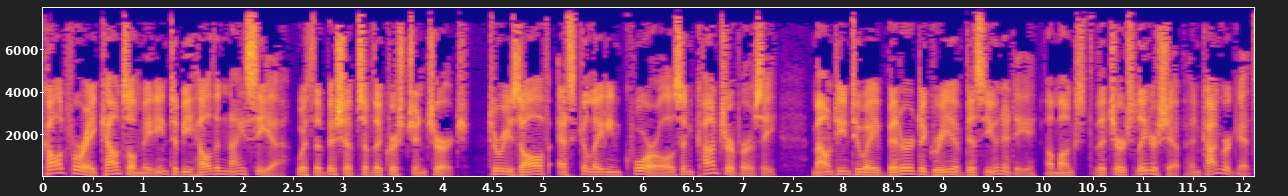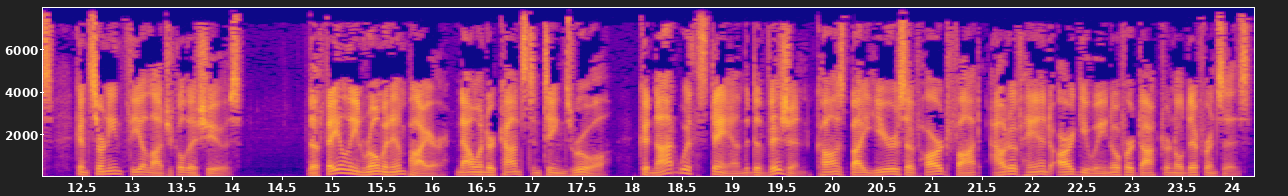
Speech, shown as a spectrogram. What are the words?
called for a council meeting to be held in Nicaea with the bishops of the Christian Church to resolve escalating quarrels and controversy mounting to a bitter degree of disunity amongst the church leadership and congregates concerning theological issues. The failing Roman Empire, now under Constantine's rule, could not withstand the division caused by years of hard-fought, out-of-hand arguing over doctrinal differences.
